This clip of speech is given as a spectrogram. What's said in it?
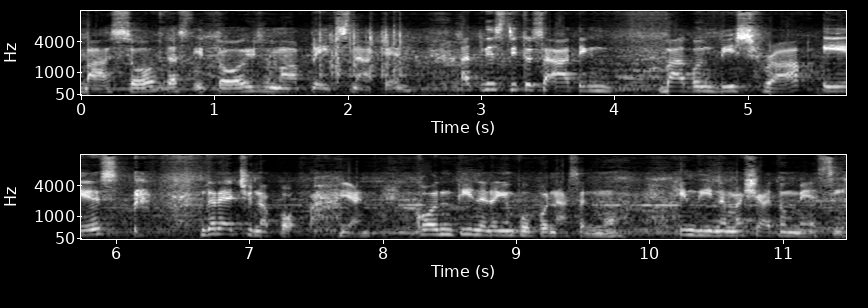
baso. Tapos ito, yung mga plates natin. At least dito sa ating bagong dish rack is diretso na po. Ayan. Konti na lang yung pupunasan mo. Hindi na masyadong messy.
